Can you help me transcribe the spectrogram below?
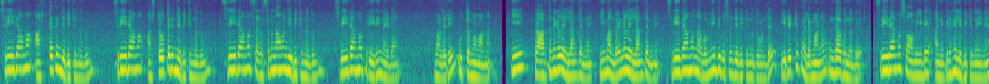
ശ്രീരാമ അഷ്ടകം ജപിക്കുന്നതും ശ്രീരാമ അഷ്ടോത്തരം ജപിക്കുന്നതും ശ്രീരാമ സഹസ്രനാമം ജപിക്കുന്നതും ശ്രീരാമ പ്രീതി നേടാൻ വളരെ ഉത്തമമാണ്. ഈ പ്രാർത്ഥനകളെല്ലാം തന്നെ ഈ മന്ത്രങ്ങളെല്ലാം തന്നെ ശ്രീരാമ നവമി ദിവസം ജപിക്കുന്നതുകൊണ്ട് ഇരട്ടി ഫലമാണ് ഉണ്ടാകുന്നത്. ശ്രീരാമസ്വാമിയുടെ അനുഗ്രഹം ലഭിക്കുന്നതിന്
